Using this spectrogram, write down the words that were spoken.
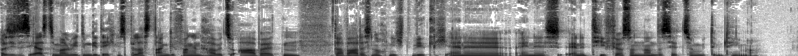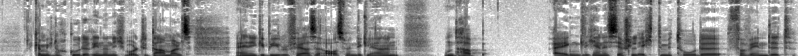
Als ich das erste Mal mit dem Gedächtnispalast angefangen habe zu arbeiten, da war das noch nicht wirklich eine, eine, eine tiefe Auseinandersetzung mit dem Thema. Ich kann mich noch gut erinnern, ich wollte damals einige Bibelverse auswendig lernen und habe eigentlich eine sehr schlechte Methode verwendet,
